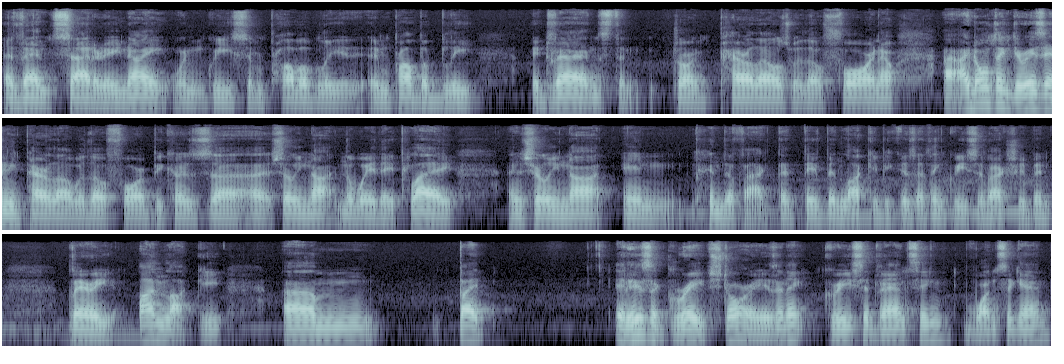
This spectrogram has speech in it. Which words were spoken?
events Saturday night when Greece improbably improbably advanced and drawing parallels with 04. Now, I don't think there is any parallel with 04 because uh, uh, certainly not in the way they play and certainly not in, in the fact that they've been lucky because I think Greece have actually been very unlucky. Um, but it is a great story, isn't it? Greece advancing once again.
